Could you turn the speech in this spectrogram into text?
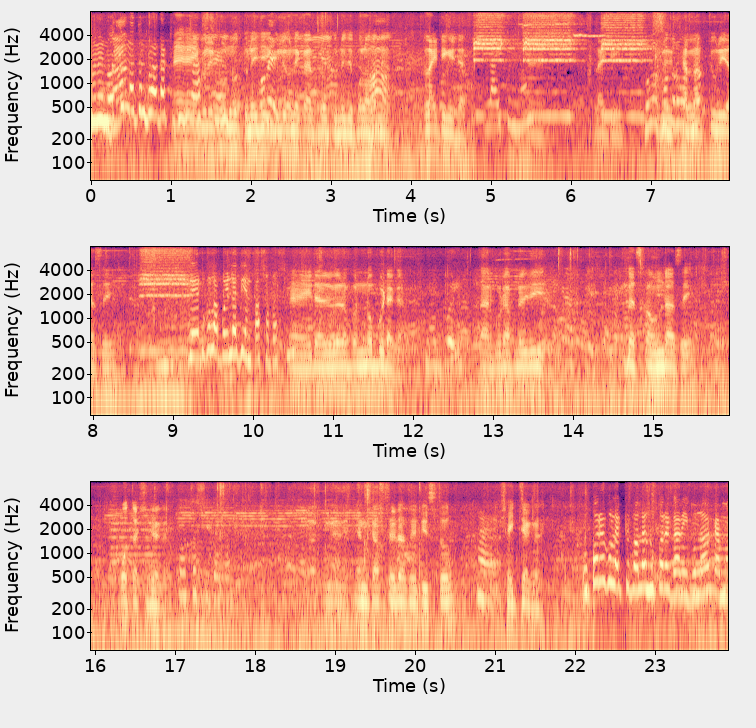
মানে নতুন নতুন প্রোডাক্ট হ্যাঁ হ্যাঁ এগুলি নতুন এই যে এগুলি অনেক নতুন এই যে বলা মানে লাইটিং এটা। লাইটিং লাইটিং খেলনার চুরি আছে। রেটগুলো বইলা দিন পাশাপাশি। হ্যাঁ এটা আপনার নব্বই টাকা। তারপরে আপনার এই ব্যাস ফাউন্ডা আছে পঁচাশি টাকা। পঁচাশি টাকা। তারপরে হ্যান্ডকাপ সেট আছে পিস্তল হ্যাঁ। ষাট টাকা। উপরেগুলো একটু বলেন উপরে গাড়িগুলো কেমন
